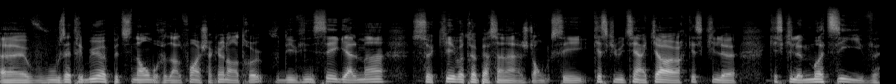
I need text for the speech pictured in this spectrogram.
Euh, vous attribuez un petit nombre, dans le fond, à chacun d'entre eux. Vous définissez également ce qu'est votre personnage. Donc, c'est qu'est-ce qui lui tient à cœur, qu'est-ce qui, le, qu'est-ce qui le motive.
